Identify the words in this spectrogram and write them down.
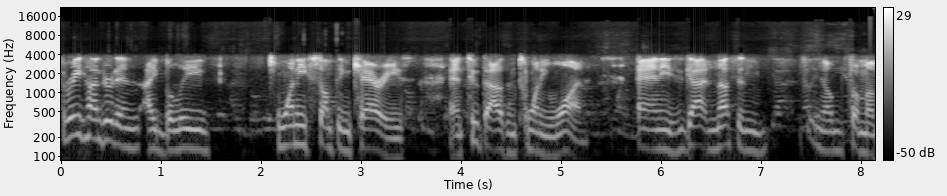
300 and I believe 20 something carries in 2021, and he's got nothing, you know, from a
